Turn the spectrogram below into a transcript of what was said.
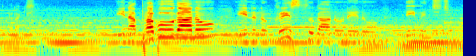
ఒక రక్షకుడు. ఈయన ప్రభువుగాను ఈయనను క్రీస్తుగాను నేను నియమించుచున్నాను.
